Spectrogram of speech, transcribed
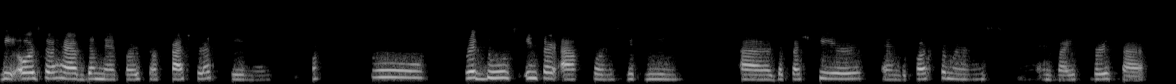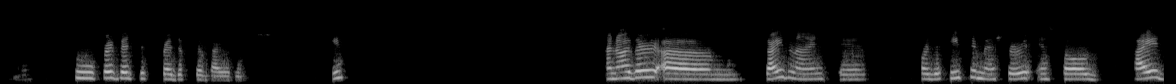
we also have the methods of cashless payments to reduce interactions between uh, the cashier and the customers and vice versa to prevent the spread of the virus. Okay? Another um, guidelines is for the safety measure, install hide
